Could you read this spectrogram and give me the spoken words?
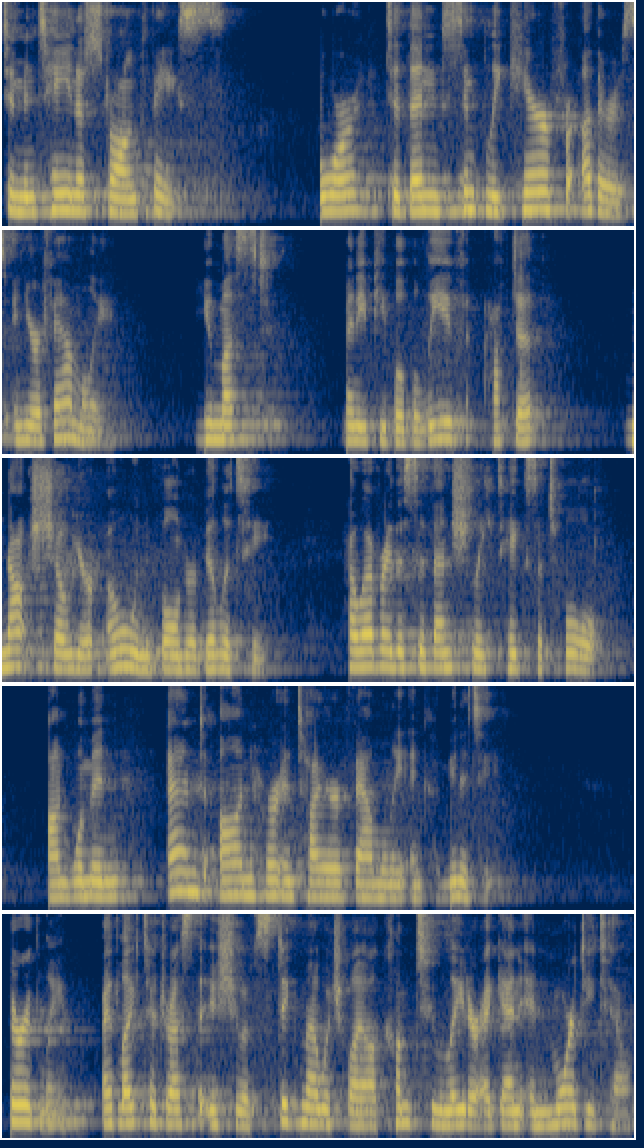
To maintain a strong face, or to then simply care for others in your family. You must, many people believe, have to not show your own vulnerability. However, this eventually takes a toll on women and on her entire family and community. Thirdly, I'd like to address the issue of stigma, which I'll come to later again in more detail.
